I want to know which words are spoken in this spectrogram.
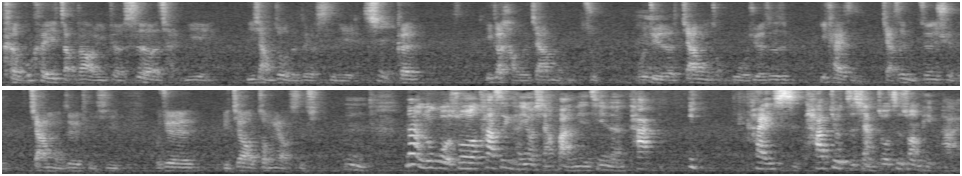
可不可以找到一个适合产业你想做的这个事业，是跟一个好的加盟主。我觉得加盟总部，我觉得这是一开始假设你真的选择加盟这个体系，我觉得比较重要的事情。嗯，那如果说他是一个很有想法的年轻人，他一开始他就只想做自创品牌，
